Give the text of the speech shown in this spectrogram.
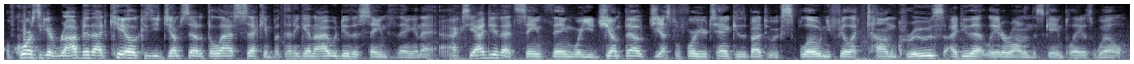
of course, to get robbed of that kill because he jumps out at the last second, but then again, I would do the same thing. And I, actually, I do that same thing where you jump out just before your tank is about to explode and you feel like Tom Cruise. I do that later on in this gameplay as well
